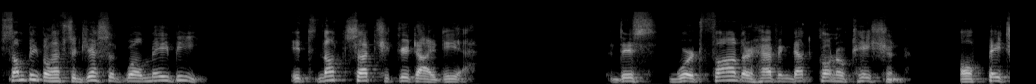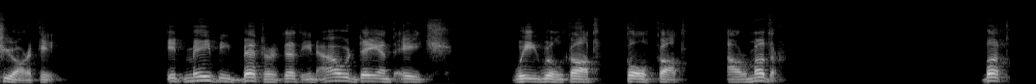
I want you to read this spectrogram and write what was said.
some people have suggested, well, maybe it's not such a good idea this word father having that connotation of patriarchy, it may be better that in our day and age we will God call God our mother. But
